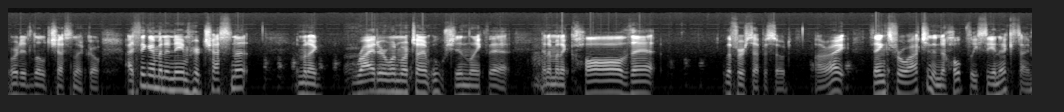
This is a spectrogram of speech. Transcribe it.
Where did little chestnut go? I think I'm gonna name her chestnut. I'm gonna ride her one more time. Ooh, she didn't like that. And I'm gonna call that the first episode. Alright, thanks for watching and hopefully see you next time.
